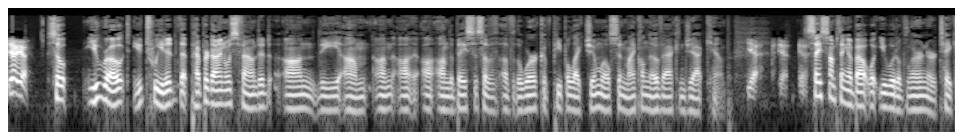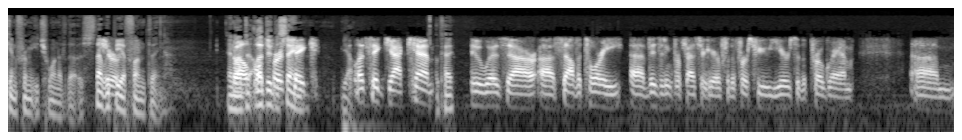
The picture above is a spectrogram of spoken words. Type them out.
yeah, yeah. So you wrote, you tweeted that Pepperdine was founded on the um, on, on on the basis of, of the work of people like Jim Wilson, Michael Novak, and Jack Kemp. Yeah, yeah, yeah. Say something about what you would have learned or taken from each one of those. That sure. would be a fun thing. And well, I'll, I'll do first the same. Take, yeah. Let's take Jack Kemp. Okay. Who was our uh, Salvatori uh, visiting professor here for the first few years of the program? Um,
